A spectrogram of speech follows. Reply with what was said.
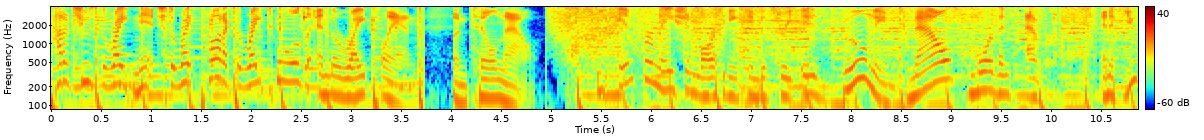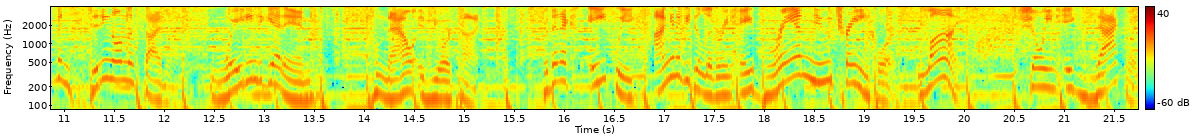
how to choose the right niche, the right product, the right tools, and the right plan. Until now. The information marketing industry is booming now more than ever. And if you've been sitting on the sidelines waiting to get in, well, now is your time. For the next eight weeks, I'm going to be delivering a brand new training course live, showing exactly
